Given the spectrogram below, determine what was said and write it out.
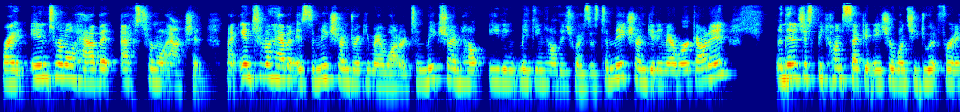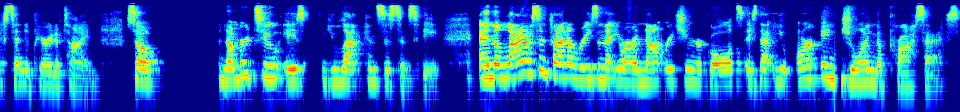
right? Internal habit, external action. My internal habit is to make sure I'm drinking my water, to make sure I'm help, eating, making healthy choices, to make sure I'm getting my workout in. And then it just becomes second nature once you do it for an extended period of time. So Number two is you lack consistency. And the last and final reason that you are not reaching your goals is that you aren't enjoying the process.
